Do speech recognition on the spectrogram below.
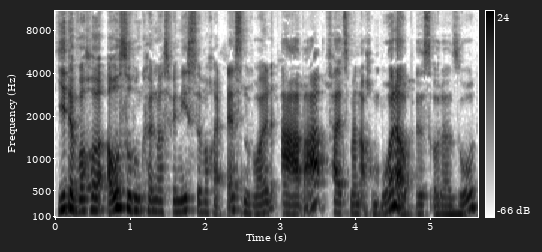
jede Woche aussuchen können, was wir nächste Woche essen wollen. Aber falls man auch im Urlaub ist oder so,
